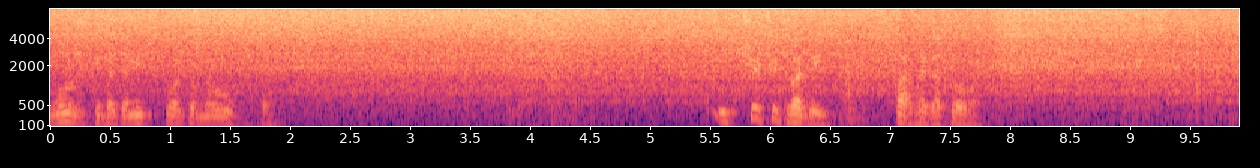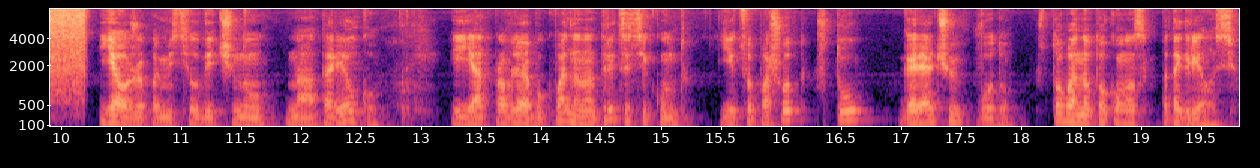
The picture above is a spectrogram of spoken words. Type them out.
ложечки бальзамического темного уксуса. И чуть-чуть воды. Спаржа готова. Я уже поместил ветчину на тарелку. И я отправляю буквально на 30 секунд яйцо пашот в ту горячую воду, чтобы оно только у нас подогрелось.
